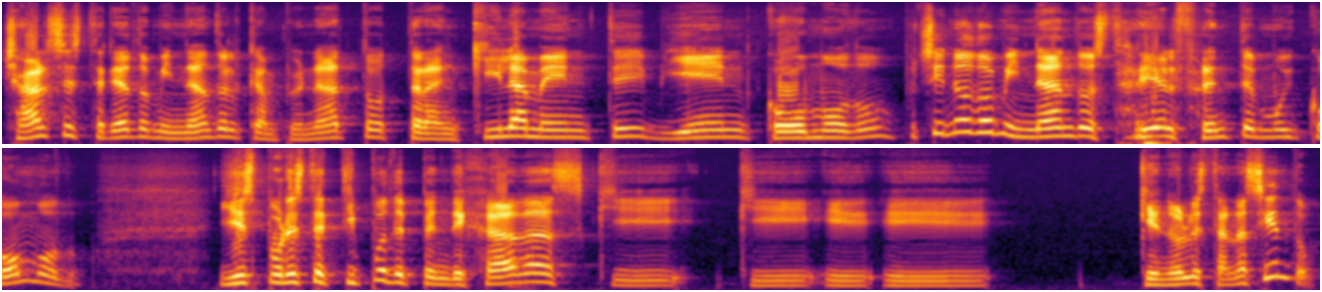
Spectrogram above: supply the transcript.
Charles estaría dominando el campeonato tranquilamente, bien cómodo. Pues si no dominando, estaría al frente muy cómodo. Y es por este tipo de pendejadas que, que, eh, eh, que no le están haciendo.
